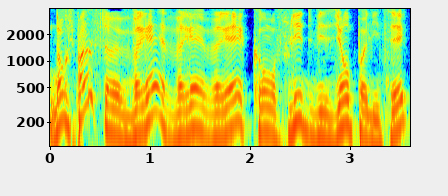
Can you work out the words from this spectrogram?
donc, je pense que c'est un vrai, vrai, vrai conflit de vision politique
